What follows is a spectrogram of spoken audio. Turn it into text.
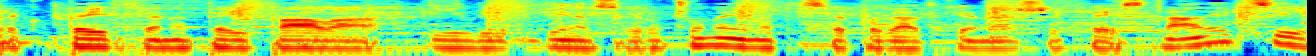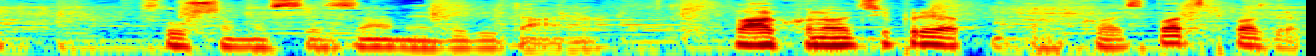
preko Patreona, Paypala ili dinarskog računa, imate sve podatke na našoj face stranici. Slušamo se za nedelju dana. Lako noć i prijatno. Tako je, sportski pozdrav.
